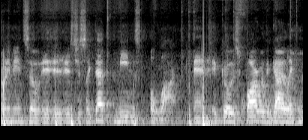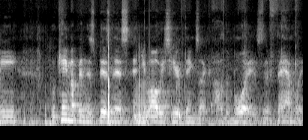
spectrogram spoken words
know what I mean? So it, it, it's just like that means a lot, and it goes far with a guy like me, who came up in this business, and you always hear things like, "Oh, the boys, their family.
